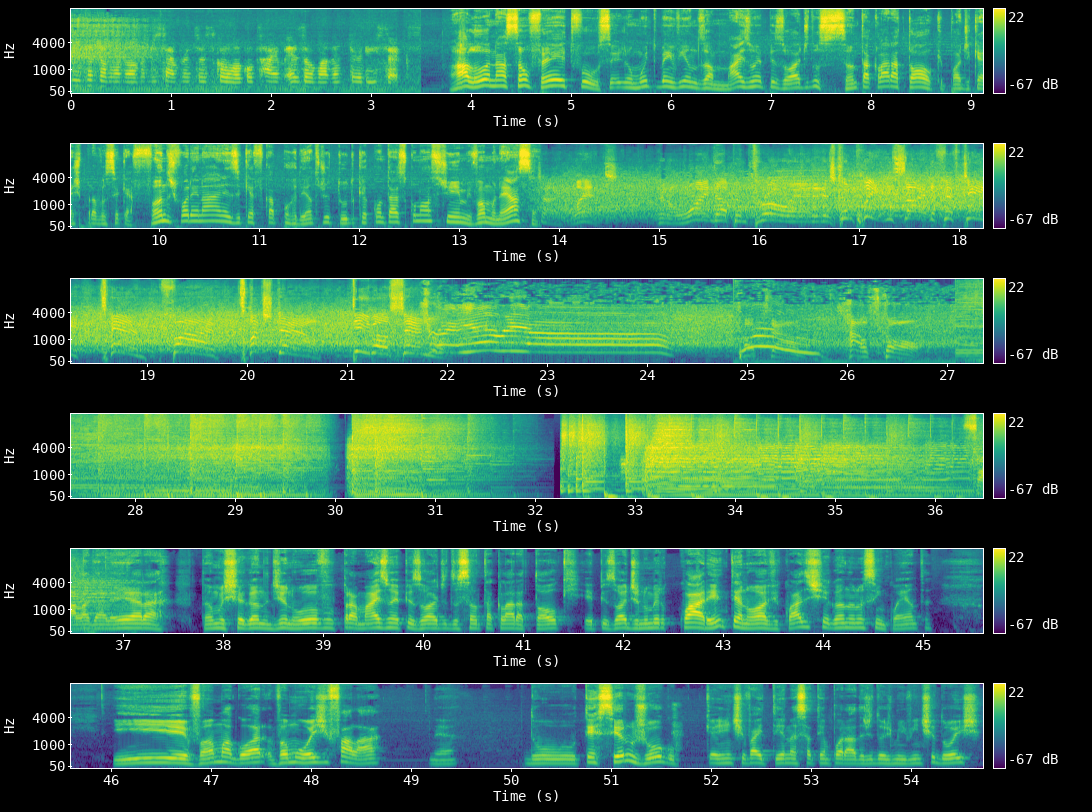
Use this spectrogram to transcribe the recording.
Ladies and gentlemen, welcome to San Francisco. Local time is 11:36. Alô, nação Faithful! Sejam muito bem-vindos a mais um episódio do Santa Clara Talk, podcast para você que é fã dos 49ers e quer ficar por dentro de tudo que acontece com o nosso time. Vamos nessa? Lance gonna wind up and throw it. It is complete inside the 15, 10, 5, touchdown, Debo Samuel. Touchdown, house call. Fala galera, estamos chegando de novo para mais um episódio do Santa Clara Talk, episódio número 49, quase chegando no 50. E vamos agora, vamos hoje falar, né, do terceiro jogo que a gente vai ter nessa temporada de 2022,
